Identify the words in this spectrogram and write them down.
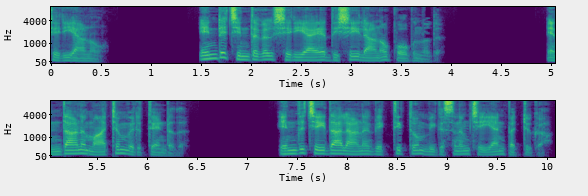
ശരിയാണോ? എന്റെ ചിന്തകൾ ശരിയായ ദിശയിലാണോ പോകുന്നത്? എന്താണ് മാറ്റം വരുത്തേണ്ടത്? എന്തു ചെയ്താലാണ് വ്യക്തിത്വം വികസനം ചെയ്യാൻ പറ്റുക?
